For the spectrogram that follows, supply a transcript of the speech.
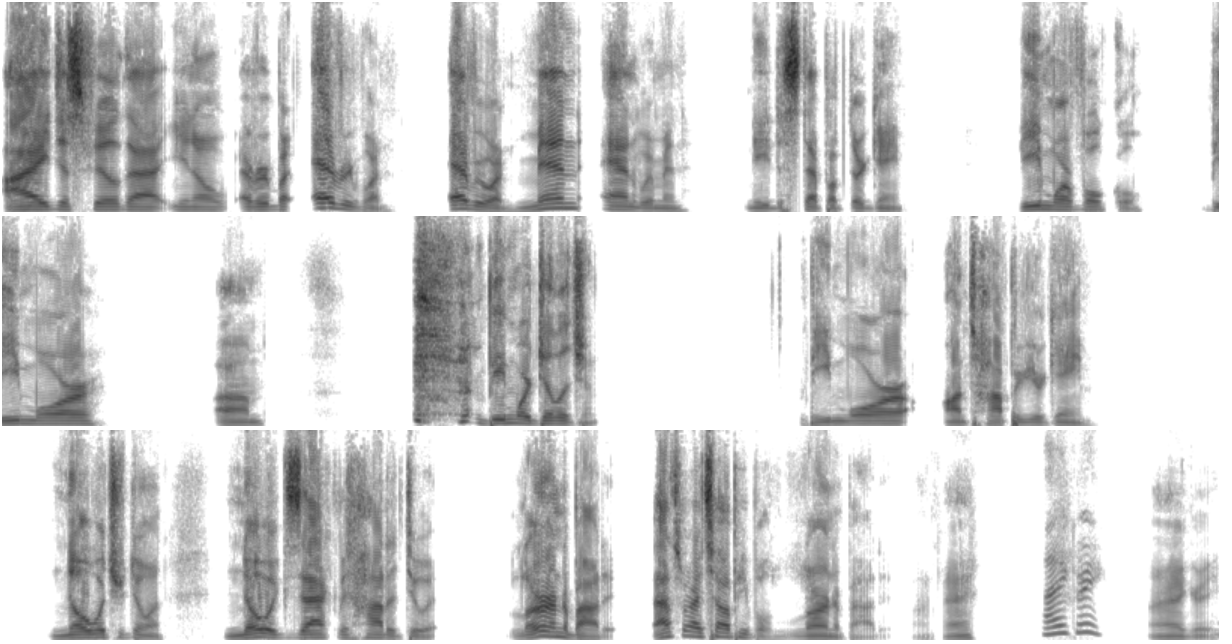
i just feel that you know everybody everyone everyone men and women need to step up their game. Be more vocal be more um be more diligent. Be more on top of your game. Know what you're doing. Know exactly how to do it. Learn about it that's what i tell people learn about it okay I agree. I agree.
